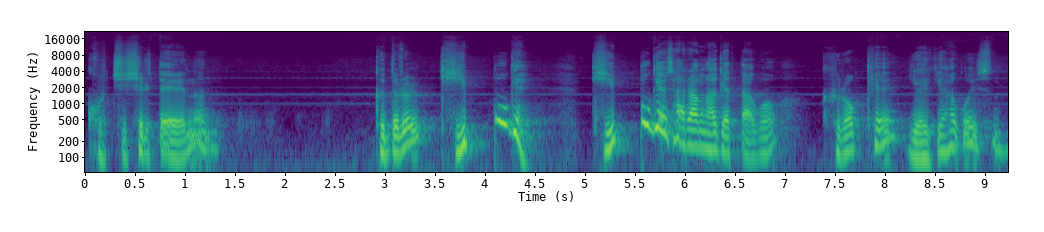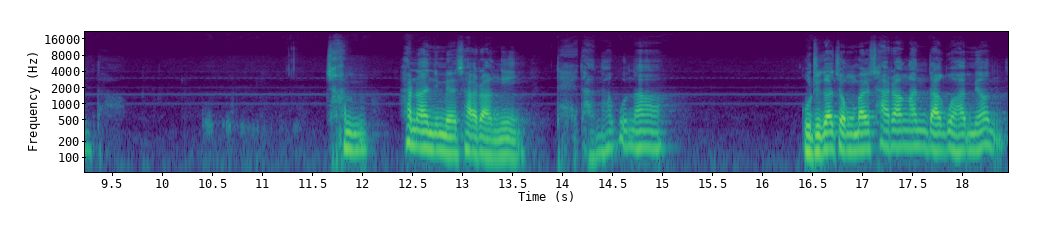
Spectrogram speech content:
고치실 때에는 그들을 기쁘게, 기쁘게 사랑하겠다고 그렇게 얘기하고 있습니다. 참 하나님의 사랑이 대단하구나. 우리가 정말 사랑한다고 하면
